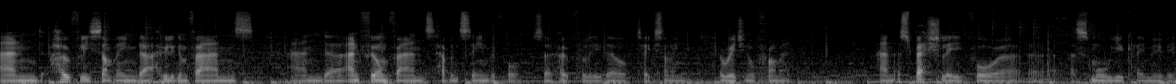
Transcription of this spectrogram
and hopefully something that hooligan fans and uh, and film fans haven't seen before. So hopefully they'll take something original from it, and especially for a, a, a small UK movie.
